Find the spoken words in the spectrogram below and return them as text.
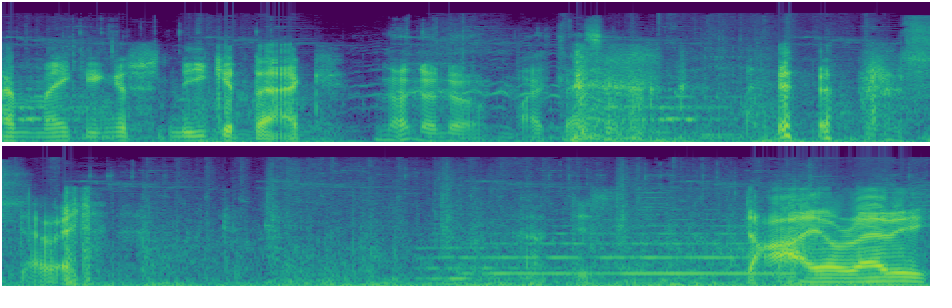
I'm making a sneak attack. no, no, no, my castle. Damn it. Just die already.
